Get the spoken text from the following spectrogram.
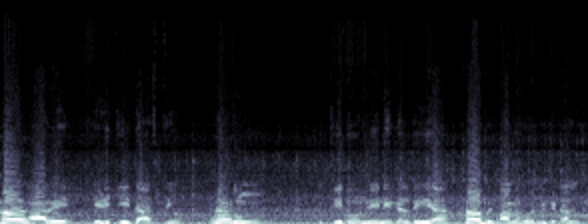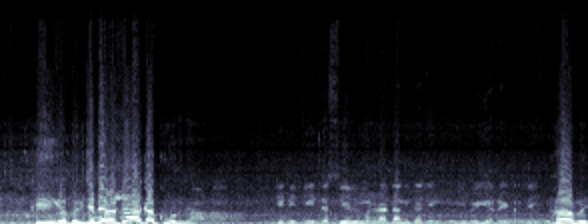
ਹਾਂ। ਆਵੇ ਜਿਹੜੀ ਚੀਜ਼ ਦੱਸਦੀ ਹਾਂ। ਉਹ ਤੂੰ 21 ਤੋਂ 19 ਨਿਕਲਦੀ ਆ ਹਾਂ ਬਈ। ਭਾਵੇਂ ਹੋਰ ਵੀ ਘਟਾ ਠੀਕ ਆ ਬਈ ਜਿੰਨੇ ਵੇ ਕਾ ਕਾ ਖੂਨ ਨੇ। ਹਾਂ ਹਾਂ। ਜਿਹੜੀ ਚੀਜ਼ ਦੱਸੀ ਹੈ ਵੀ ਮੰਗੜਾ ਡੰਗ ਚਾਚਿੰਗ ਹੋਈ ਬਈ ਆ ਰੇਟਰ ਤੇ। ਹਾਂ ਬਈ।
